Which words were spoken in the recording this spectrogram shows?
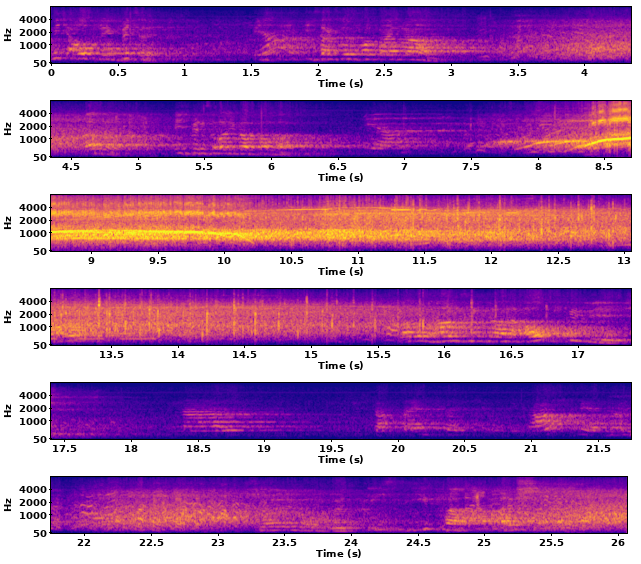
Nicht auflegen, bitte. Ich, ich sag sofort meinen Namen. Warte, ich bin's Oliver Pocher. Warum haben Sie gerade aufgelegt? Entschuldigung, würde ich Sie verarschen?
